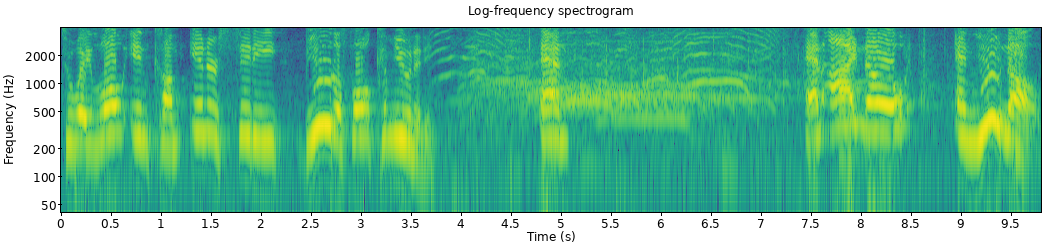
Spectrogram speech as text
to a low income, inner city, beautiful community. And and I know, and you know,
